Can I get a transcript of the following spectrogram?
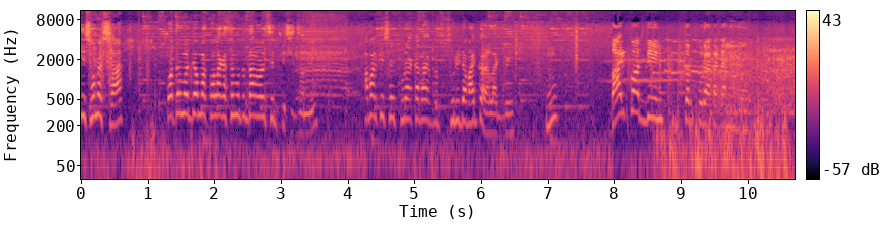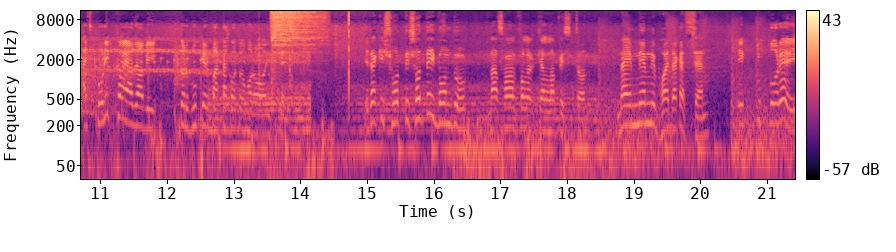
কি সমস্যা? পথের মধ্যে আমার কলা গাছের মতো দাঁড়া রয়েছে কিসের জন্য। আবার কি সেই পুরা কাটা ছুরিটা বাইর করা লাগবে? হুম? বাইর কর দিন তোর পুরা কাটা নিল আজ পরীক্ষা হয়ে যাবি তোর বুকের বাটা কত বড় হয়েছে। এটা কি সত্যি সত্যিই বন্দুক না সওয়াল ফলের খেলনা পিস্তল? না এমনি এমনি ভয় দেখাচ্ছেন? একটু পরেই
